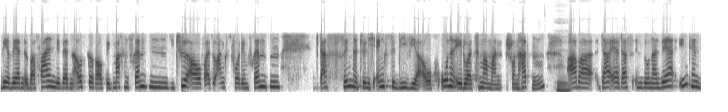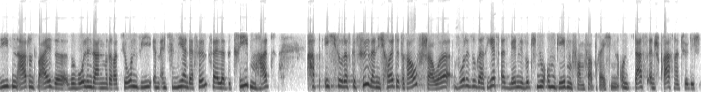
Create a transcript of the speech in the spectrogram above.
Wir werden überfallen, wir werden ausgeraubt, wir machen Fremden die Tür auf, also Angst vor dem Fremden. Das sind natürlich Ängste, die wir auch ohne Eduard Zimmermann schon hatten. Mhm. Aber da er das in so einer sehr intensiven Art und Weise sowohl in seinen Moderationen wie im Inszenieren der Filmfälle betrieben hat, habe ich so das Gefühl, wenn ich heute drauf schaue, wurde suggeriert, als wären wir wirklich nur umgeben vom Verbrechen. Und das entsprach natürlich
